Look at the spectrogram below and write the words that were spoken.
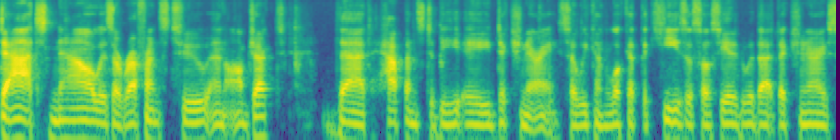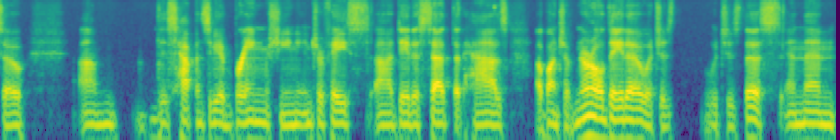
dat now is a reference to an object that happens to be a dictionary. So we can look at the keys associated with that dictionary. So um, this happens to be a brain machine interface uh, data set that has a bunch of neural data, which is which is this, and then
